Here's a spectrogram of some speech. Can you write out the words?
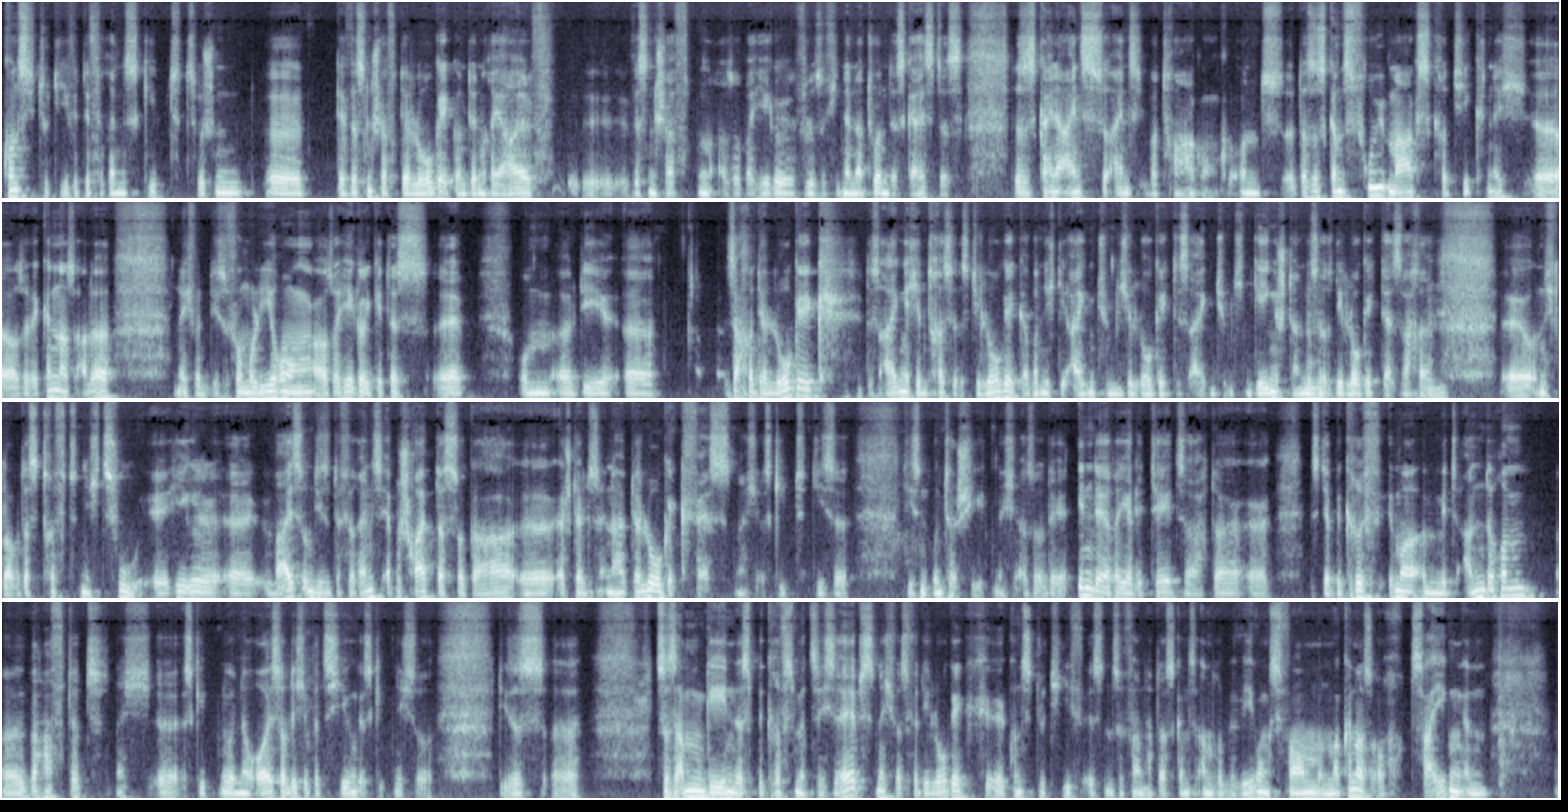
konstitutive Differenz gibt zwischen äh, der Wissenschaft der Logik und den Realwissenschaften, also bei Hegel Philosophie der Natur und des Geistes. Das ist keine eins zu eins Übertragung. Und das ist ganz früh Marx Kritik, nicht? Äh, also wir kennen das alle, nicht? Diese Formulierung, also Hegel geht es äh, um äh, die äh, Sache der Logik. Das eigentliche Interesse ist die Logik, aber nicht die eigentümliche Logik des eigentümlichen Gegenstandes, mhm. also die Logik der Sache. Mhm. Äh, und ich glaube, das trifft nicht zu. Äh, Hegel äh, weiß um diese Differenz, er beschreibt das sogar, er stellt es innerhalb der Logik fest. Nicht? Es gibt diese, diesen Unterschied. Nicht? Also der, in der Realität, sagt er, ist der Begriff immer mit anderem behaftet. Nicht? Es gibt nur eine äußerliche Beziehung, es gibt nicht so dieses Zusammengehen des Begriffs mit sich selbst, nicht was für die Logik äh, konstitutiv ist. Insofern hat das ganz andere Bewegungsformen und man kann das auch zeigen in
